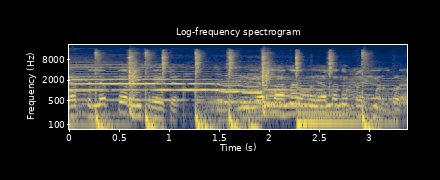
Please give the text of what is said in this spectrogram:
ಲೆಫ್ಟ್ ಲೆಫ್ಟ್ ರೈಟ್ ರೈಟ್ ಎಲ್ಲನ ಎಲ್ಲನ ಪ್ರೆಸ್ ಮಾಡ್ಕೊಳ್ಳಿ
